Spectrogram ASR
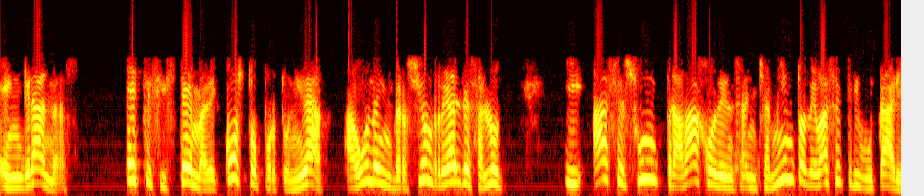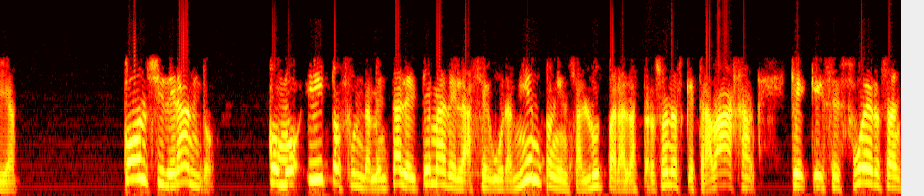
engranas este sistema de costo oportunidad a una inversión real de salud y haces un trabajo de ensanchamiento de base tributaria, considerando como hito fundamental el tema del aseguramiento en salud para las personas que trabajan, que, que se esfuerzan,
